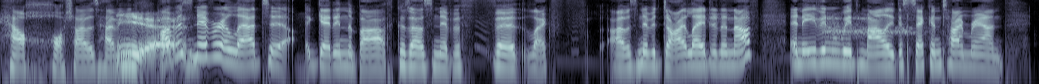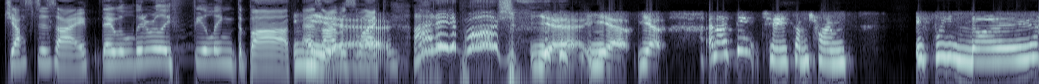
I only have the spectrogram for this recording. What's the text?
how hot I was having it. Yeah. I was never allowed to get in the bath because I was never fur- like I was never dilated enough. And even with Marley the second time round, just as I, they were literally filling the bath as I was like, I need a push. yeah, yeah, yeah. And I think too sometimes if we know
